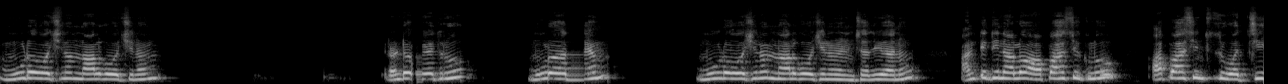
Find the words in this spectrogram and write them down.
మూడో వచనం నాలుగో వచనం. రెండో పేతురు మూడో అధ్యాయం మూడో వచనం నాలుగో వచనం నేను చదివాను. అంత్య దినాల్లో అపహాసికులు అపహసించుతూ వచ్చి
